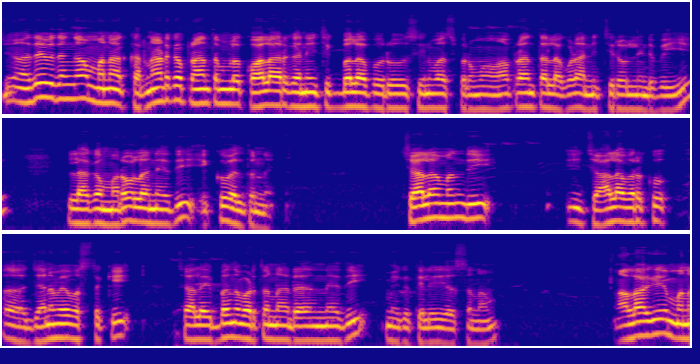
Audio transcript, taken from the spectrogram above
అదేవిధంగా మన కర్ణాటక ప్రాంతంలో కోలార్ కానీ చిక్బలాపూరు శ్రీనివాసపురము ఆ ప్రాంతాల్లో కూడా అన్ని చెరువులు నిండిపోయి ఇలాగ మరవలు అనేది ఎక్కువ వెళ్తున్నాయి. చాలామంది ఈ చాలా వరకు జన వ్యవస్థకి చాలా ఇబ్బంది పడుతున్నారు అనేది మీకు తెలియజేస్తున్నాం. అలాగే మన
